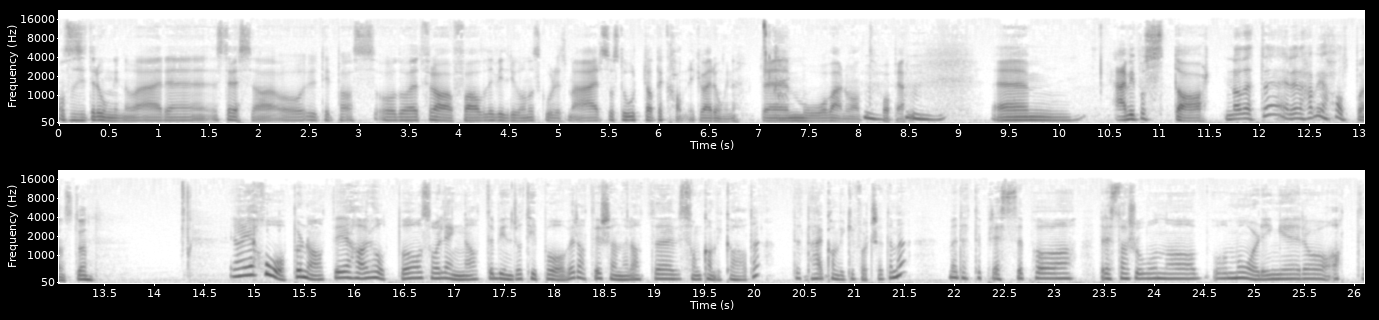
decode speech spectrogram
Og så sitter ungene og er stressa og utilpass, og du har et frafall i videregående skole som er så stort at det kan ikke være ungene. Det må være noe annet, mm. håper jeg. Um, er vi på starten av dette, eller har vi holdt på en stund? Ja, jeg håper nå at vi har holdt på så lenge at det begynner å tippe over. At vi skjønner at uh, sånn kan vi ikke ha det. Dette her kan vi ikke fortsette med. Med dette presset på prestasjon og, og målinger, og at,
